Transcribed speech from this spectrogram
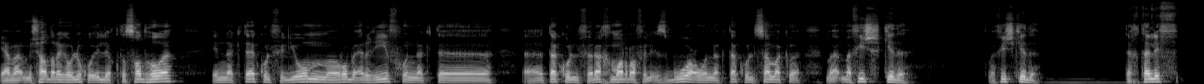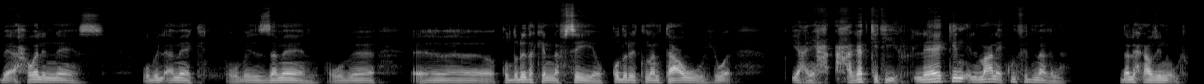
يعني مش هقدر أجي أقول لكم إيه الاقتصاد هو إنك تاكل في اليوم ربع رغيف وإنك تاكل فراخ مرة في الأسبوع وإنك تاكل سمك ما فيش كده. ما فيش كده. تختلف بأحوال الناس وبالأماكن وبالزمان وبقدرتك النفسية وقدرة من تعول و... يعني حاجات كتير. لكن المعنى يكون في دماغنا. ده اللي إحنا عاوزين نقوله.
